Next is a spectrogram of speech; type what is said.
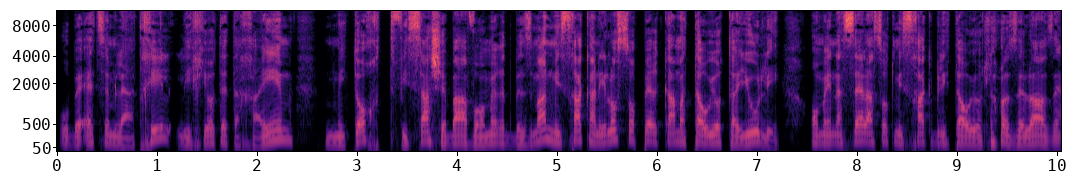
הוא בעצם להתחיל לחיות את החיים מתוך תפיסה שבאה ואומרת, בזמן משחק אני לא סופר כמה טעויות היו לי, או מנסה לעשות משחק בלי טעויות. לא, זה לא זה.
